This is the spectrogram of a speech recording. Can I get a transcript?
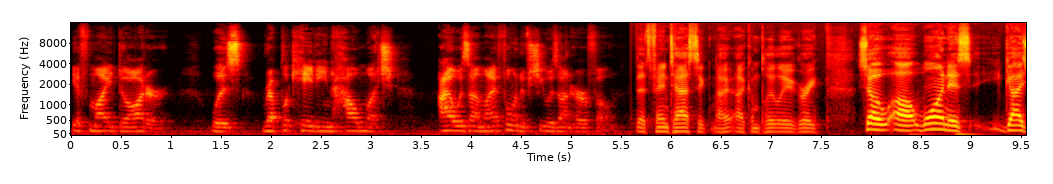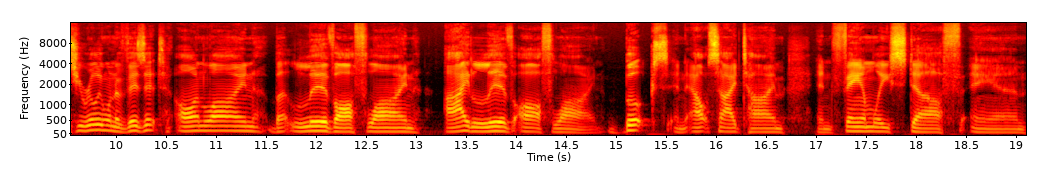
if my daughter was replicating how much I was on my phone if she was on her phone? That's fantastic. I, I completely agree. So, uh, one is, guys, you really want to visit online, but live offline. I live offline. Books and outside time and family stuff and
